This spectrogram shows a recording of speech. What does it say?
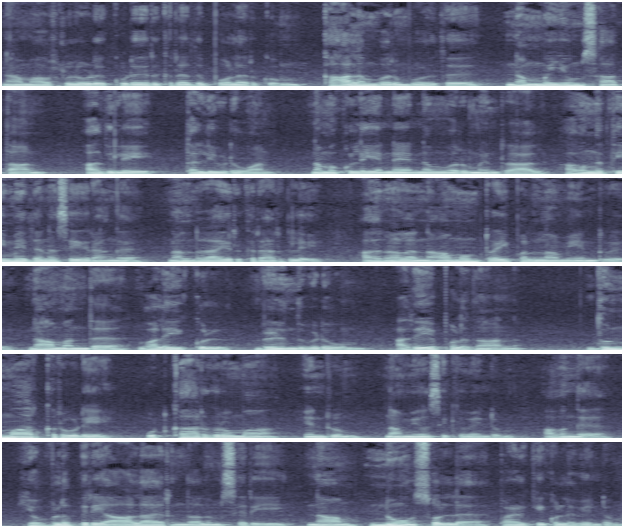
நாம் அவர்களோடு கூட இருக்கிறது போல இருக்கும். காலம் வரும்பொழுது நம்மையும் சாத்தான் அதிலே தள்ளிவிடுவான். நமக்குள்ளே என்ன எண்ணம் வரும் என்றால் அவங்க தீமை தானே செய்கிறாங்க நல்லா இருக்கிறார்களே அதனால் நாமும் ட்ரை பண்ணலாமே என்று நாம் அந்த வலைக்குள் விழுந்து விடுவோம். அதே போல தான் துன்மார்க்கரோடே உட்கார்கிறோமா என்றும் நாம் யோசிக்க வேண்டும். அவங்க எவ்வளோ பெரிய ஆளாக இருந்தாலும் சரி நாம் நோ சொல்ல பழக்கி கொள்ள வேண்டும்.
